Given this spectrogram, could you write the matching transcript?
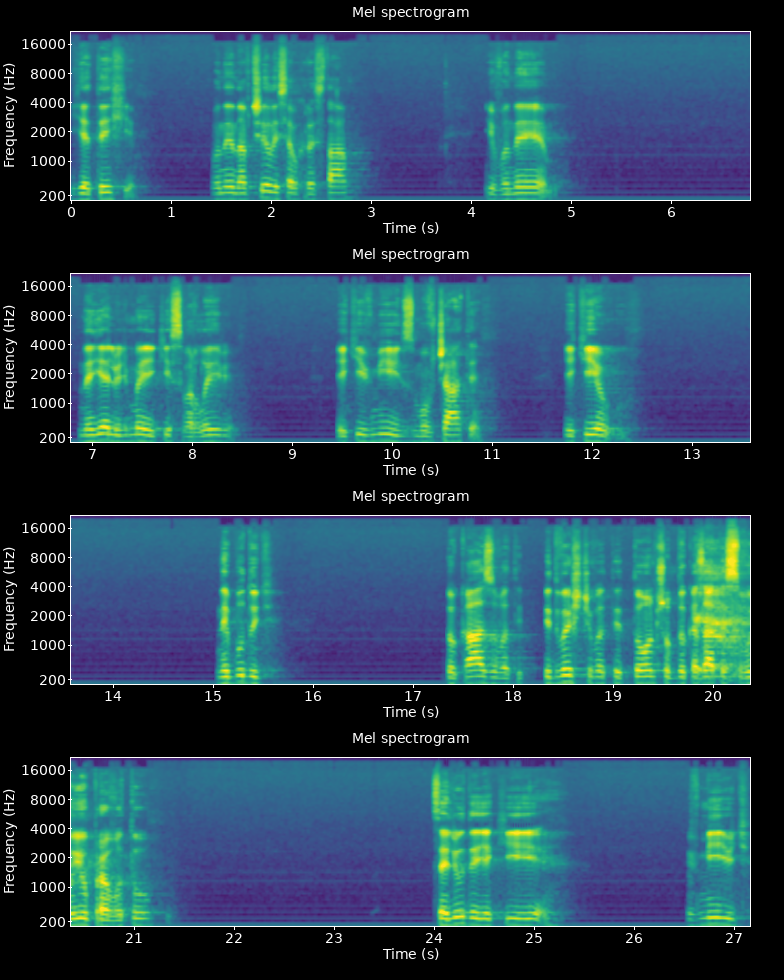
є тихі, вони навчилися в Христа, і вони не є людьми, які сварливі, які вміють змовчати, які не будуть доказувати, підвищувати тон, щоб доказати свою правоту. Це люди, які вміють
